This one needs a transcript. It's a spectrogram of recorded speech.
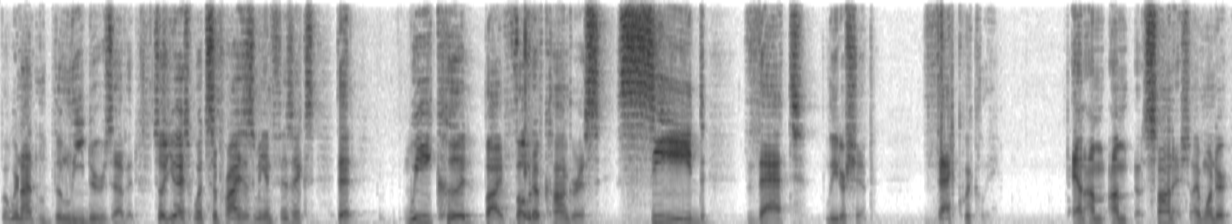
but we're not the leaders of it. So you ask, what surprises me in physics? That we could, by vote of Congress, cede that leadership that quickly and I'm, I'm astonished. I wonder,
